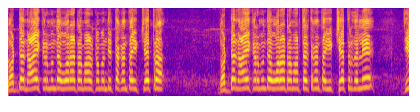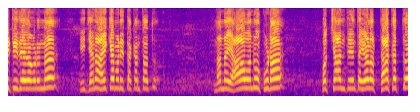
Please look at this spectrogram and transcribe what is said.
ದೊಡ್ಡ ನಾಯಕರ ಮುಂದೆ ಹೋರಾಟ ಮಾಡ್ಕೊಂಡು ಬಂದಿರ್ತಕ್ಕಂಥ ಈ ಕ್ಷೇತ್ರ, ದೊಡ್ಡ ನಾಯಕರ ಮುಂದೆ ಹೋರಾಟ ಮಾಡ್ತಾ ಇರ್ತಕ್ಕಂಥ ಈ ಕ್ಷೇತ್ರದಲ್ಲಿ ಜಿ ಟಿ ದೇವೇಗೌಡನ್ನ ಈ ಜನ ಆಯ್ಕೆ ಮಾಡಿರ್ತಕ್ಕಂಥದ್ದು. ನನ್ನ ಯಾವನೂ ಕೂಡ ಪಕ್ಷಾಂತಿ ಅಂತ ಹೇಳೋ ತಾಕತ್ತು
